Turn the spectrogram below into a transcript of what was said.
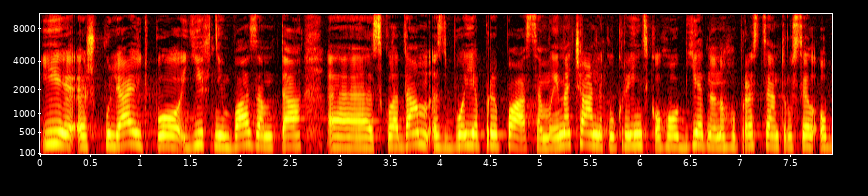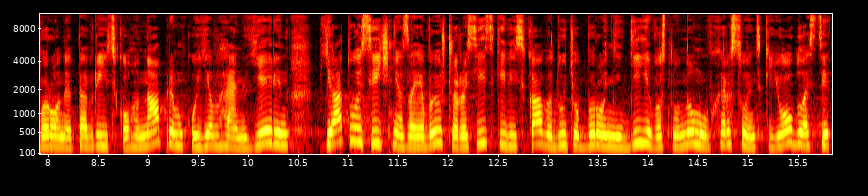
і е, шпуляють по їхнім базам та е, складам з боєприпасами. І начальник українського об'єднаного прес-центру сил оборони Таврійського напрямку Євген Єрін 5 січня заявив, що російські війська ведуть оборонні дії в основному в Херсонській області,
